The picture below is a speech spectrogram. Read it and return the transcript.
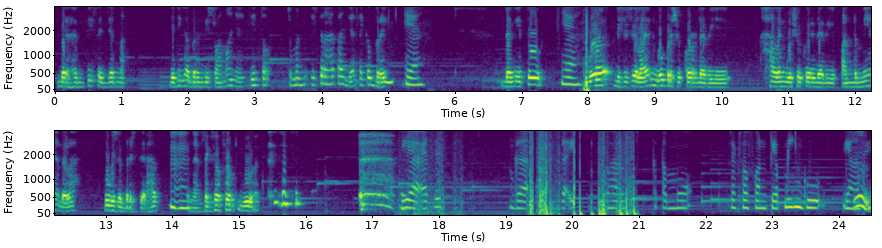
berhenti sejenak jadi nggak berhenti selamanya itu cuman istirahat aja take a break Iya. dan itu Iya. gue di sisi lain gue bersyukur dari hal yang gue syukuri dari pandemi adalah gue bisa beristirahat Mm-mm. dengan saksofon gue Iya, at least nggak nggak itu harus ketemu saksofon tiap minggu, ya nggak Hmm, sih?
